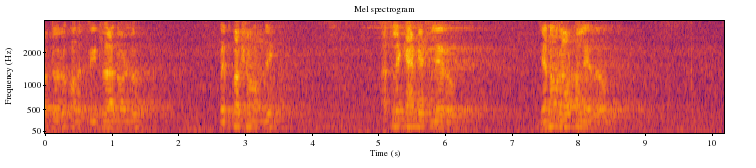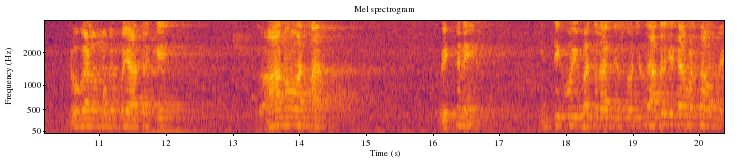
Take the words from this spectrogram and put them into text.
ఉంటారు కొందరు సీట్లు రాని వాళ్ళు. ప్రతిపక్షం ఉంది. అసలే క్యాండిడేట్స్ లేరు. జనం రావటం లేదు. యోగాళం ముగింపు యాత్రకి రాను అన్న వ్యక్తిని ఇంటికి పోయి బతినాడు తీసుకొచ్చింది అందరికీ కనబడతా ఉంది.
